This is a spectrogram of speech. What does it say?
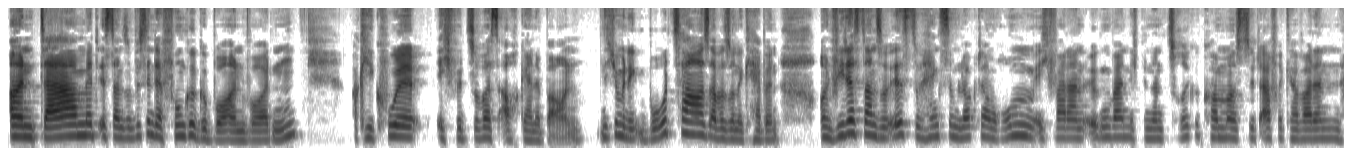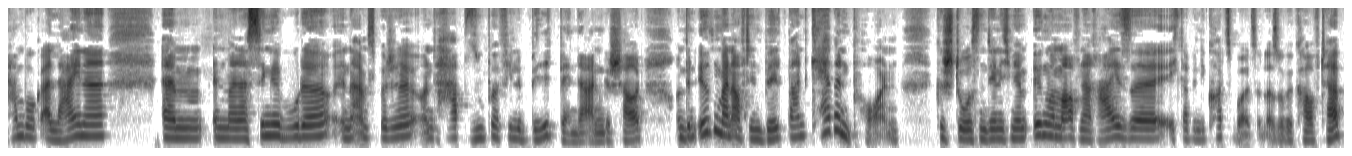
Und damit ist dann so ein bisschen der Funke geboren worden. Okay, cool, ich würde sowas auch gerne bauen. Nicht unbedingt ein Bootshaus, aber so eine Cabin. Und wie das dann so ist, du hängst im Lockdown rum. Ich war dann irgendwann, ich bin dann zurückgekommen aus Südafrika, war dann in Hamburg alleine ähm, in meiner Singlebude in Amsbüttel und habe super viele Bildbände angeschaut und bin irgendwann auf den Bildband Cabin Porn gestoßen, den ich mir irgendwann mal auf einer Reise, ich glaube in die Cotswolds oder so gekauft habe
